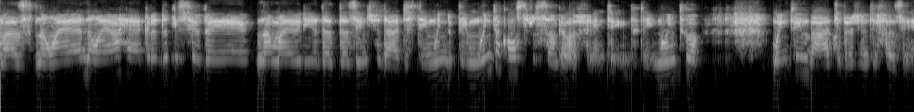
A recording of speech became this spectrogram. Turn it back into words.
mas, não, é, não é a regra do que se vê na maioria da, das entidades. Tem, muito, tem muita construção pela frente ainda, tem muito, muito embate para a gente fazer.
